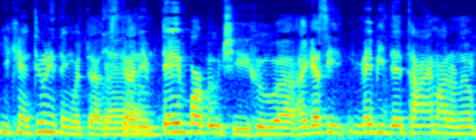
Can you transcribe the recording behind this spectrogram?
you can't do anything with that." This guy named Dave Barbucci, who uh, I guess he maybe did time. I don't know.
